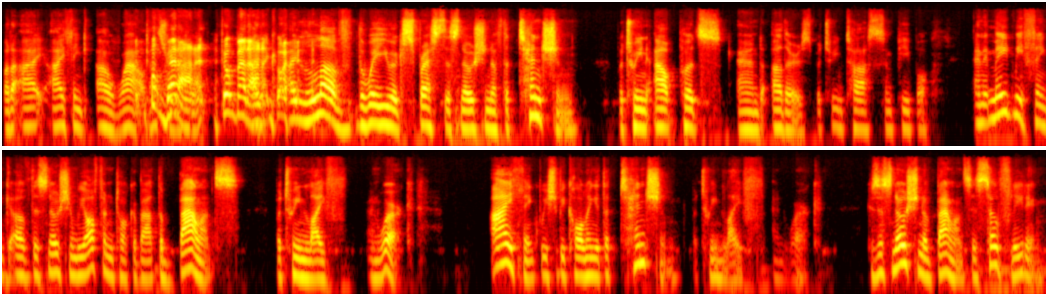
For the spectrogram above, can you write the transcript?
but I, I think, oh, wow. Don't bet really on cool. it. Don't bet on I, it. Go ahead. I love the way you express this notion of the tension between outputs and others, between tasks and people. And it made me think of this notion we often talk about the balance between life and work I think we should be calling it the tension between life and work because this notion of balance is so fleeting.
